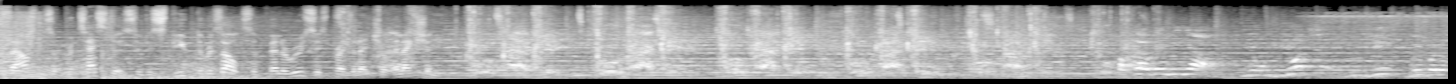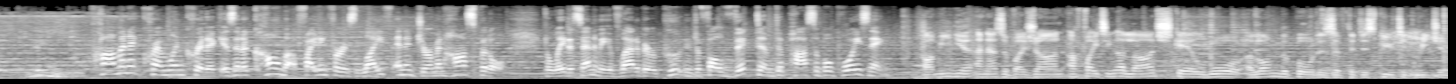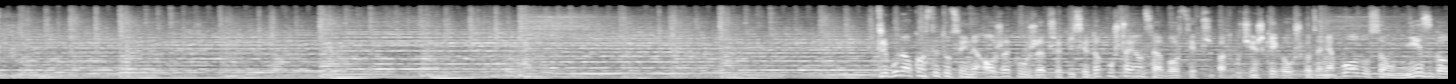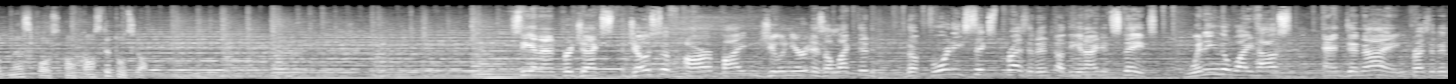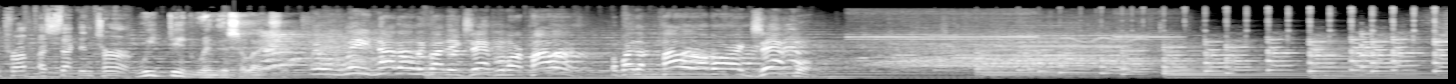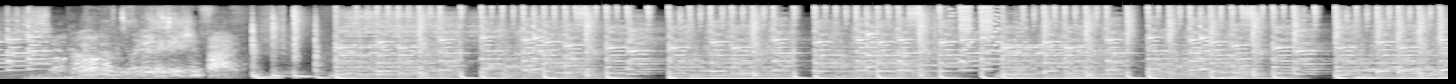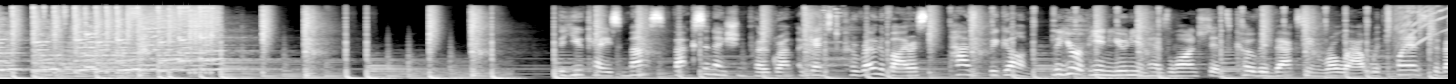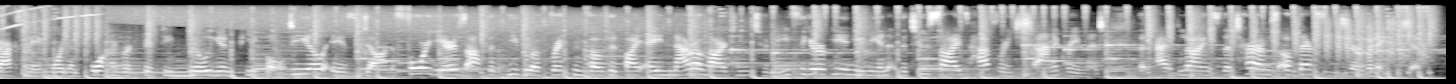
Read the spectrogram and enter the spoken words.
Thousands of protesters who dispute the results of Belarus's presidential election. Prominent Kremlin critic is in a coma fighting for his life in a German hospital. The latest enemy of Vladimir Putin to fall victim to possible poisoning. Armenia and Azerbaijan are fighting a large scale war along the borders of the disputed region. Trybunał Konstytucyjny orzekł, że przepisy dopuszczające aborcję w przypadku ciężkiego uszkodzenia płodu są niezgodne z polską konstytucją. CNN projects Joseph R. Biden Jr. is elected the 46th president of the United States, winning the White House and denying President Trump a second term. We did win this election. We will lead not only by the example of our power, but by the power of our example. Welcome to PlayStation 5. The UK's mass vaccination programme against coronavirus has begun. The European Union has launched its COVID vaccine rollout with plans to vaccinate more than 450 million people. Deal is done. Four years after the people of Britain voted by a narrow margin to leave the European Union, the two sides have reached an agreement that outlines the terms of their future relationship.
